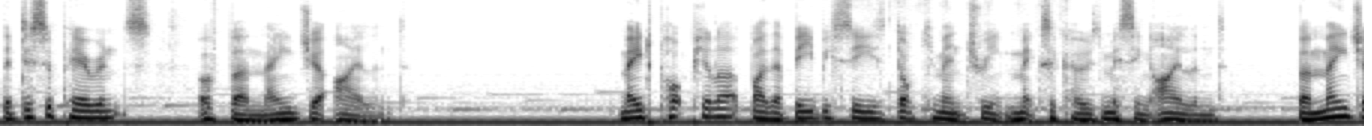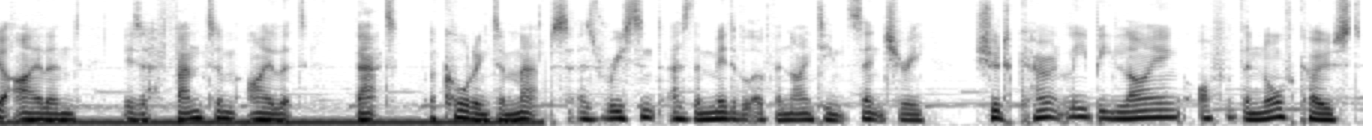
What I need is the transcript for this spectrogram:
The disappearance of Bermeja Island Made popular by the BBC's documentary Mexico's Missing Island, Bermeja Island is a phantom islet that, according to maps as recent as the middle of the 19th century, should currently be lying off of the north coast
